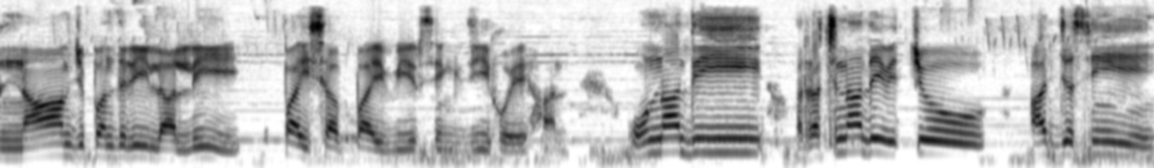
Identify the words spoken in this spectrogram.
ਨਾਮ ਜਪੰਦਰੀ ਲਾਲੀ ਭਾਈ ਸਾਹਿਬ ਭਾਈ ਵੀਰ ਸਿੰਘ ਜੀ ਹੋਏ ਹਨ। ਉਹਨਾਂ ਦੀ ਰਚਨਾ ਦੇ ਵਿੱਚੋਂ ਅੱਜ ਅਸੀਂ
